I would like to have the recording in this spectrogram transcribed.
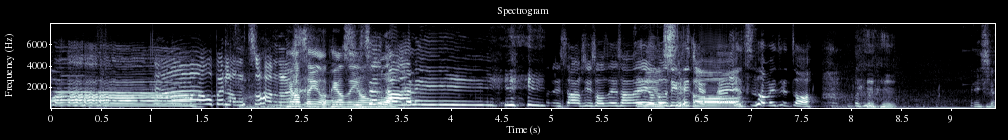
哇！啊！我被龙撞了。听到声音，我听到声音，是在！哪里？这里上去，从 这里上去，哎，这里有有东西可以捡，石头哎，石头被捡走。A 小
